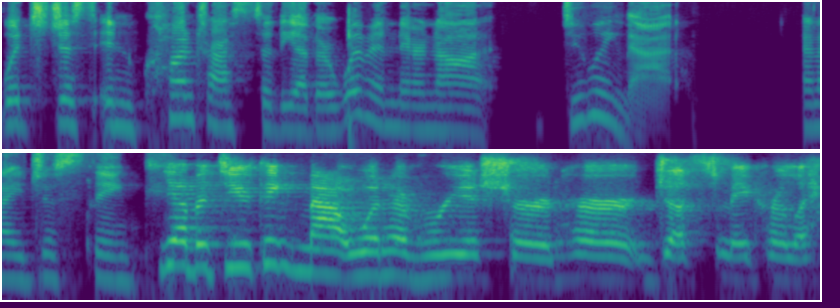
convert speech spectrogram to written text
which just in contrast to the other women, they're not doing that. And I just think, Yeah, but do you think Matt would have reassured her just to make her like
